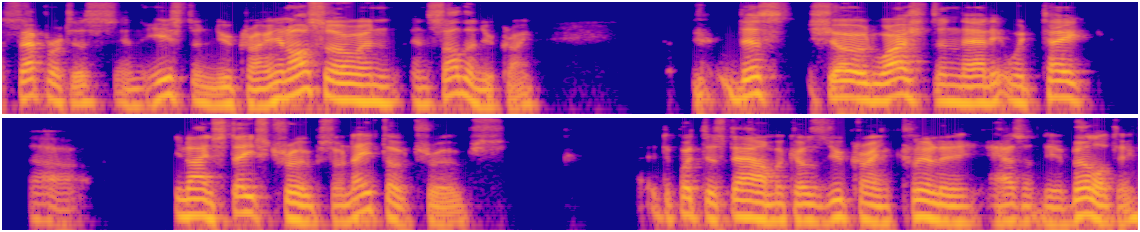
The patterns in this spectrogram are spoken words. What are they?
separatists in eastern Ukraine and also in in southern Ukraine. This showed Washington that it would take uh, United States troops or NATO troops to put this down because Ukraine clearly hasn't the ability.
